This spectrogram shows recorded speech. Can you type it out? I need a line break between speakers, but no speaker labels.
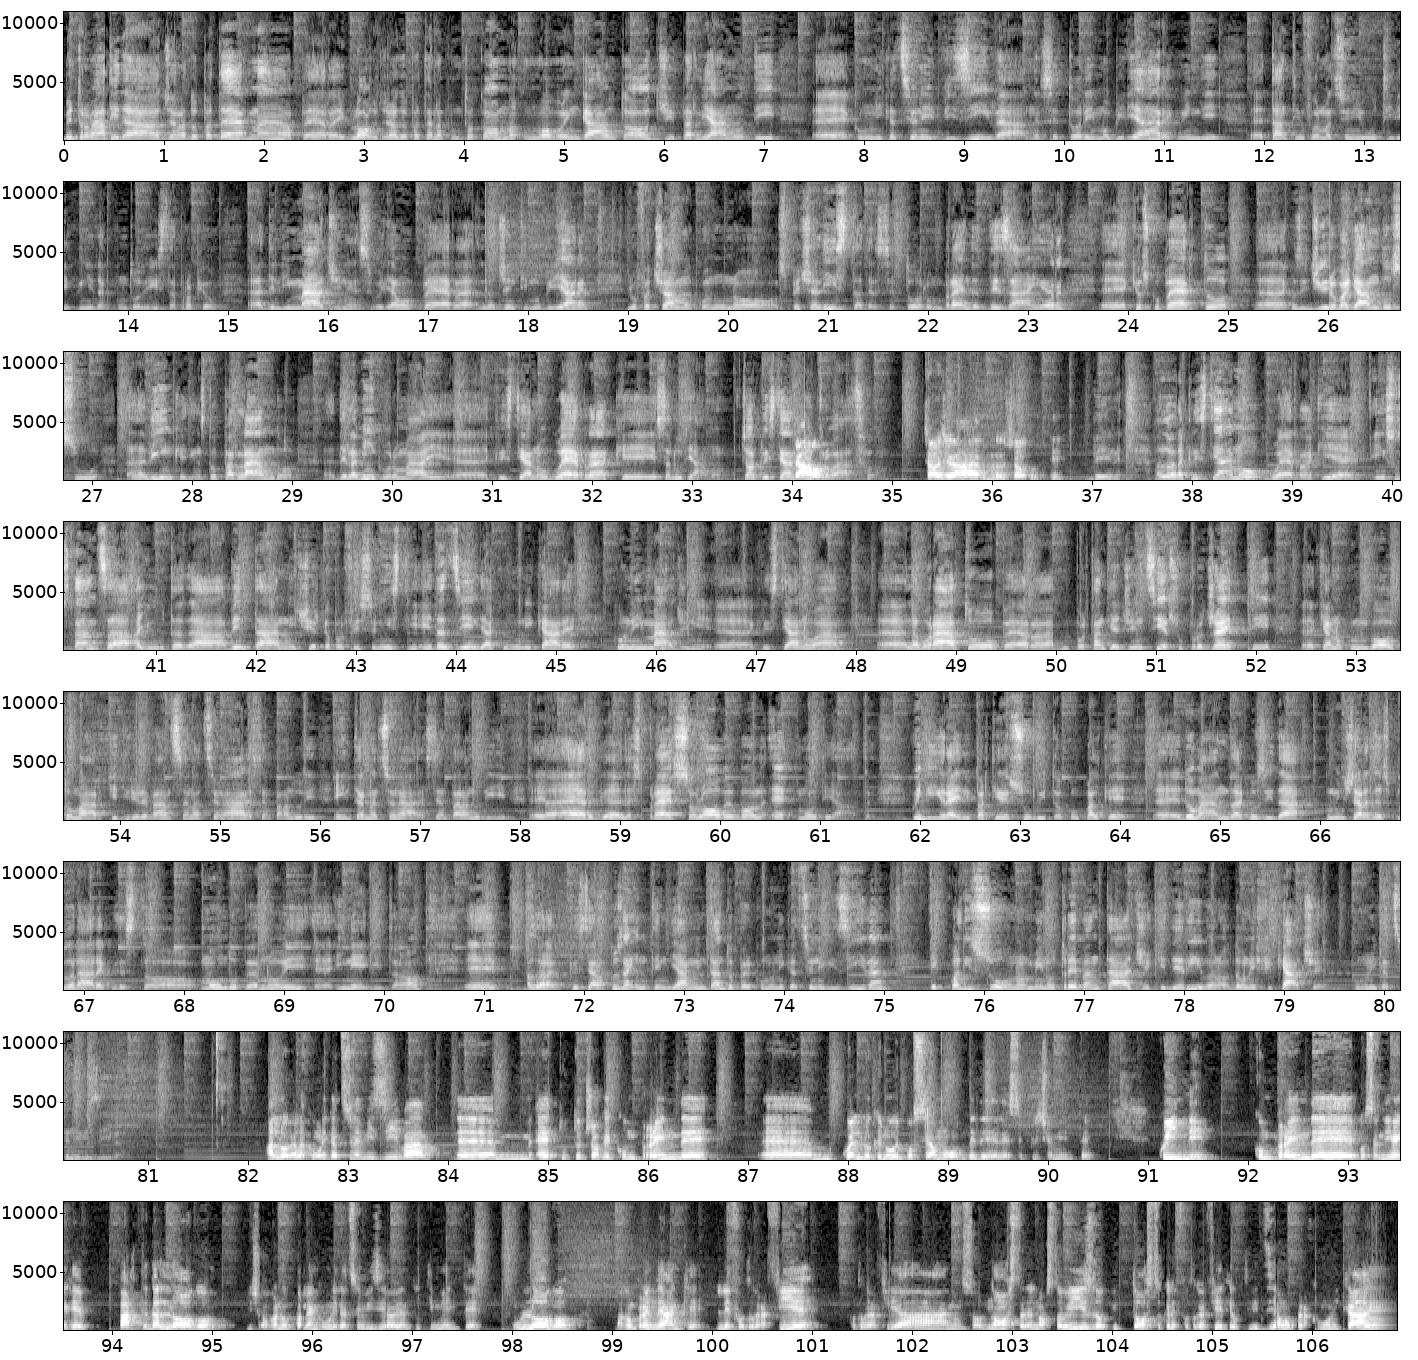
Bentrovati da Gerardo Paterna per il blog gerardopaterna.com, un nuovo hangout oggi, parliamo di eh, comunicazione visiva nel settore immobiliare, quindi eh, tante informazioni utili, quindi dal punto di vista proprio eh, dell'immagine, se vogliamo, per l'agente immobiliare. Lo facciamo con uno specialista del settore, un brand designer eh, che ho scoperto eh, così girovagando su eh, LinkedIn. Sto parlando dell'amico ormai Cristiano Guerra che salutiamo. Ciao Cristiano,
Ciao.
ben trovato.
Ciao Gerardo, ciao a tutti.
Bene, allora Cristiano Guerra chi è? In sostanza aiuta da 20 anni circa professionisti ed aziende a comunicare con le immagini. Eh, Cristiano ha eh, lavorato per importanti agenzie su progetti eh, che hanno coinvolto marchi di rilevanza nazionale, di e internazionale, stiamo parlando di eh, Erg, l'Espresso, Lovable e molti altri. Quindi direi di partire subito con qualche eh, domanda così da cominciare ad esplorare questo mondo per noi eh, inedito. No? allora Cristiano, cosa intendiamo intanto per comunicazione visiva e quali sono almeno tre vantaggi che derivano da un'efficace comunicazione visiva?
Allora, la comunicazione visiva ehm, è tutto ciò che comprende ehm, quello che noi possiamo vedere semplicemente. Quindi comprende, possiamo dire che parte dal logo, diciamo quando parliamo di comunicazione visiva abbiamo tutti in mente un logo, ma comprende anche le fotografie, fotografia, non so, nostra, del nostro viso, piuttosto che le fotografie che utilizziamo per comunicare,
